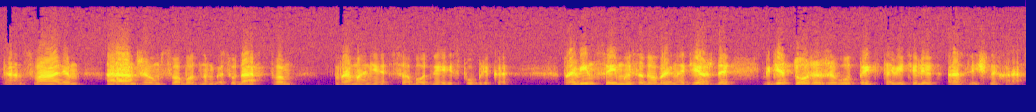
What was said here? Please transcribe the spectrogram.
Трансвалем, Оранжевым свободным государством в романе «Свободная республика», провинции мыса Доброй Надежды, где тоже живут представители различных рас.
